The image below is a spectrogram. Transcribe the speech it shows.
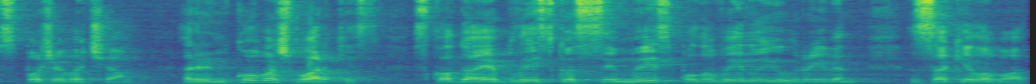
споживачам. Ринкова ж вартість складає близько 7,5 гривень за кіловат.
